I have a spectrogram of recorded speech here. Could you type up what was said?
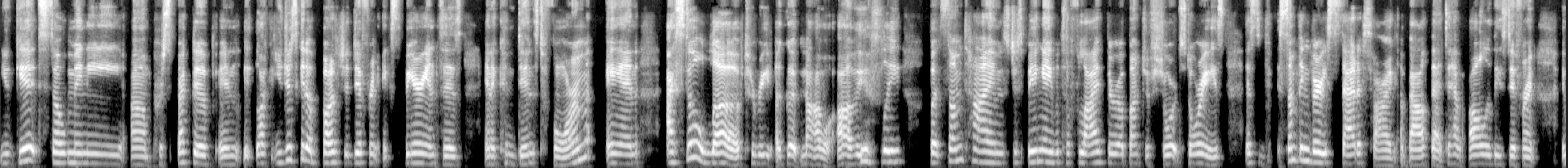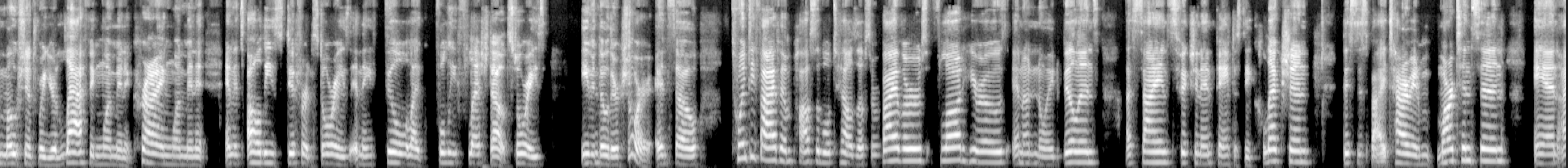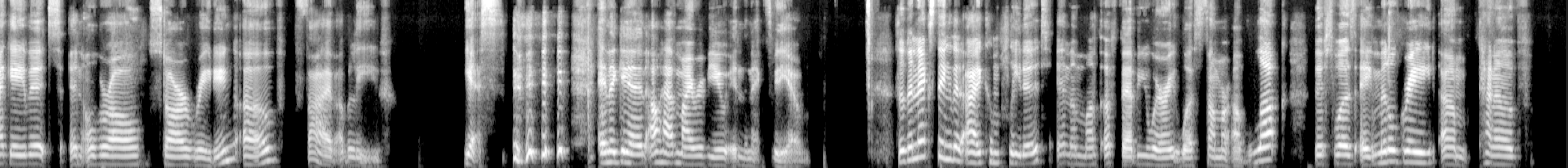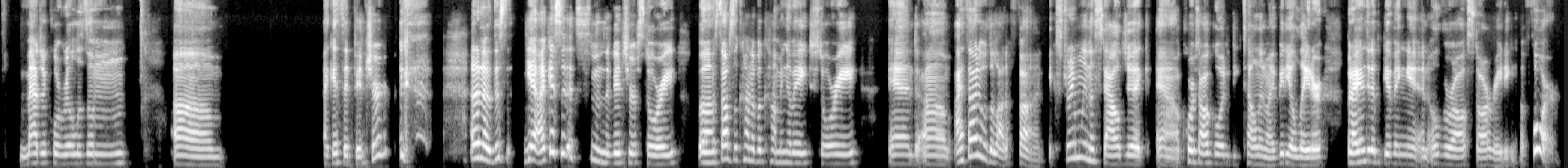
you get so many um, perspective and it, like you just get a bunch of different experiences in a condensed form. And i still love to read a good novel obviously but sometimes just being able to fly through a bunch of short stories is something very satisfying about that to have all of these different emotions where you're laughing one minute crying one minute and it's all these different stories and they feel like fully fleshed out stories even though they're short. And so 25 Impossible Tales of Survivors, Flawed Heroes, and Annoyed Villains, a science fiction and fantasy collection. This is by Tyrean Martinson, and I gave it an overall star rating of five, I believe. Yes. and again, I'll have my review in the next video. So the next thing that I completed in the month of February was Summer of Luck. This was a middle grade um, kind of magical realism, um, I guess adventure. I don't know this. Yeah, I guess it's an adventure story. but it's also kind of a coming of age story, and um, I thought it was a lot of fun. Extremely nostalgic, and of course, I'll go into detail in my video later. But I ended up giving it an overall star rating of four.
